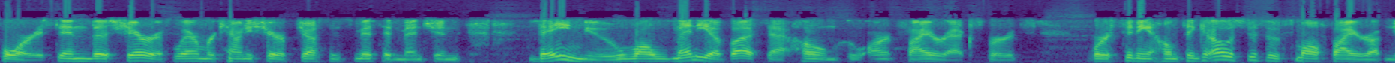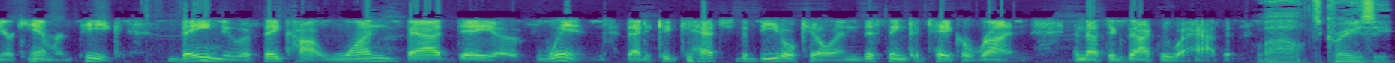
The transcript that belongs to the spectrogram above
forest. And the sheriff, Larimer County Sheriff Justin Smith, had mentioned they knew, while many of us at home who aren't fire experts were sitting at home thinking, oh, it's just a small fire up near Cameron Peak. They knew if they caught one bad day of wind that it could catch the beetle kill and this thing could take a run. And that's exactly what happened. Wow, it's crazy.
